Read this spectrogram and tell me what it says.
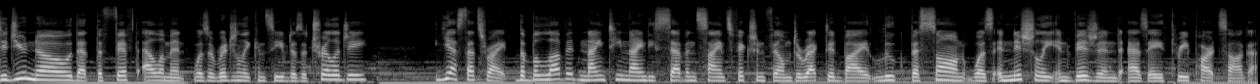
Did you know that The Fifth Element was originally conceived as a trilogy? Yes, that's right. The beloved 1997 science fiction film directed by Luc Besson was initially envisioned as a three-part saga.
